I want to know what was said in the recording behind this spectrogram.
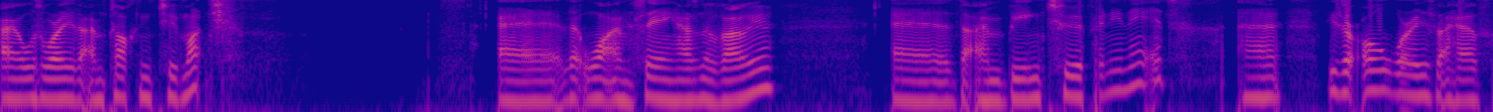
I always worry that I'm talking too much, uh, that what I'm saying has no value, uh, that I'm being too opinionated. Uh, these are all worries that I have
